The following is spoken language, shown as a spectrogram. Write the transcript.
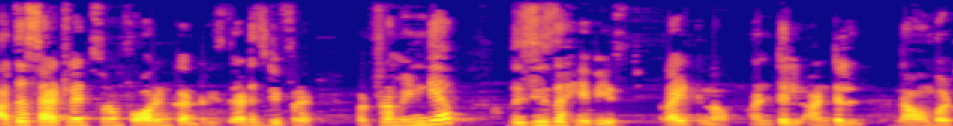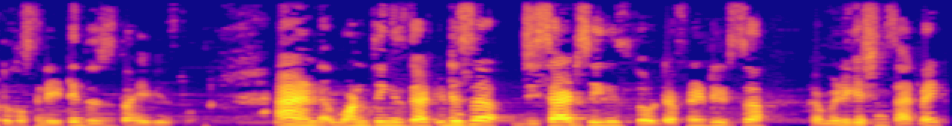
other satellites from foreign countries. That is different. But from India this is the heaviest right now. Until until November 2018 this is the heaviest one. And one thing is that it is a GSAT series so definitely it's a communication satellite.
